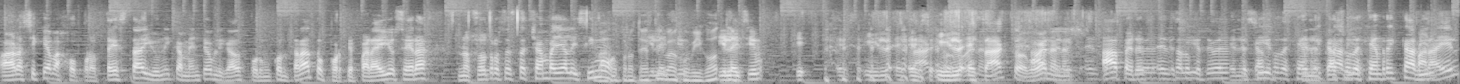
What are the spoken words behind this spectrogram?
ahora sí que bajo protesta y únicamente obligados por un contrato, porque para ellos era nosotros esta chamba ya la hicimos. Bajo protesta y, bajo bigote. Y la hicimos, exacto, bueno, ah, pero es, lo que te iba a decir. En el caso de Henry Cavill, para él,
